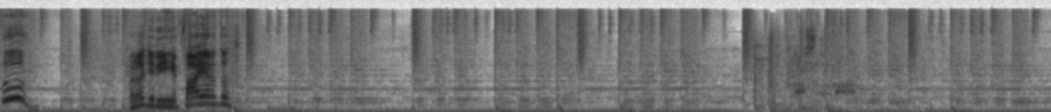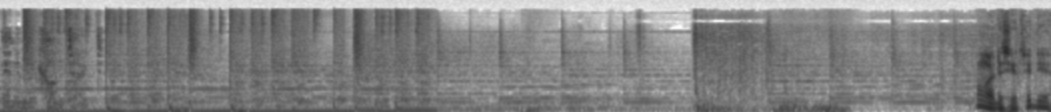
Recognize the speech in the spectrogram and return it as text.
Huh. Padahal jadi hip fire tuh. Kok nggak di situ dia?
